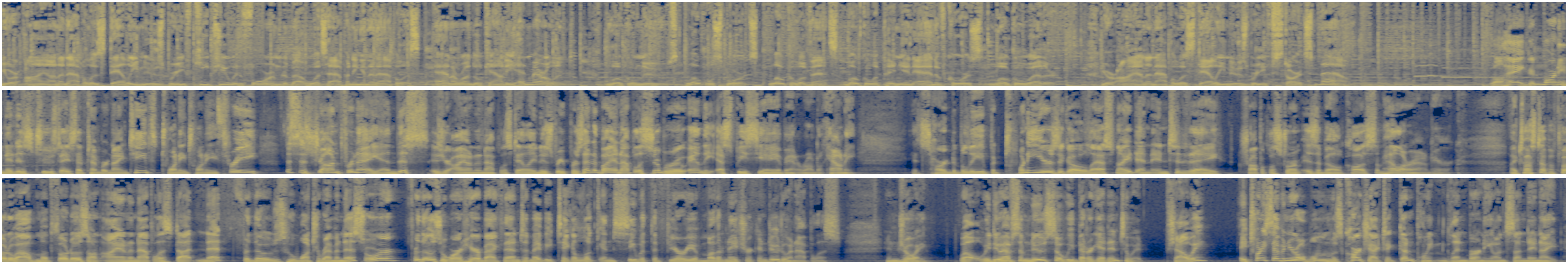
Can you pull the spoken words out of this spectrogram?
Your Eye on Annapolis daily news brief keeps you informed about what's happening in Annapolis, Anne Arundel County, and Maryland. Local news, local sports, local events, local opinion, and of course, local weather. Your Eye on Annapolis daily news brief starts now. Well, hey, good morning. It is Tuesday, September 19th, 2023. This is John Frenaye, and this is your Eye on Annapolis Daily News Brief presented by Annapolis Subaru and the SPCA of Anne Arundel County. It's hard to believe, but 20 years ago, last night and into today, Tropical Storm Isabel caused some hell around here. I tossed up a photo album of photos on eyeonannapolis.net for those who want to reminisce, or for those who weren't here back then to maybe take a look and see what the fury of Mother Nature can do to Annapolis. Enjoy. Well, we do have some news, so we better get into it, shall we? A 27 year old woman was carjacked at gunpoint in Glen Burnie on Sunday night.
